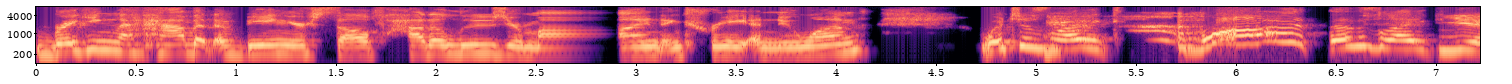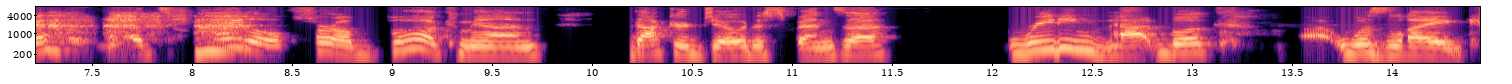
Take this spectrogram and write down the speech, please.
Breaking the Habit of Being Yourself How to Lose Your Mind and Create a New One, which is like, what? That's like yeah. a title for a book, man. Dr. Joe Dispenza. Reading that book uh, was like,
